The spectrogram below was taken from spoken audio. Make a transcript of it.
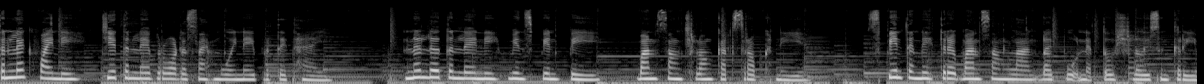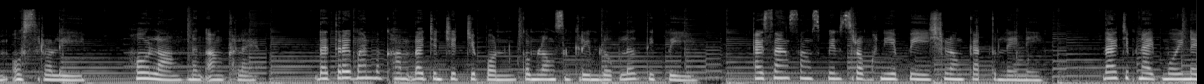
ទន្លេខ្វាយនេះជាទន្លេប្រវត្តិសាស្ត្រមួយនៃប្រទេសថៃ នៅលើទន្លេនេះមានស្ពានពីរបានសង់ឆ្លងកាត់ស្របគ្នា ស្ពានទាំងនេះត្រូវបានសង់ឡើងដោយពួកអ្នកទោសឆ្លើយសង្គ្រាមអូស្ត្រាលី ហូឡង់និងអង់គ្លេសដែលត្រូវបានបង្ខំដោយជនជាតិជប៉ុនកំឡុងសង្គ្រាមលោកលើកទី2ឲ្យសាងសង់ស្ពានស្របគ្នាពីរឆ្លងកាត់ទន្លេនេះដែលជាផ្នែកមួយនៃ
